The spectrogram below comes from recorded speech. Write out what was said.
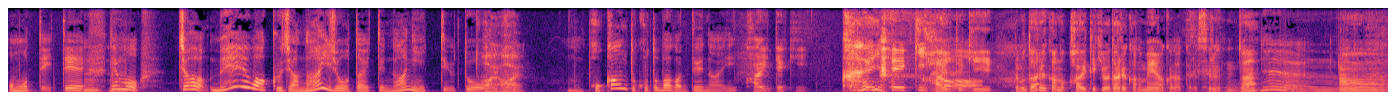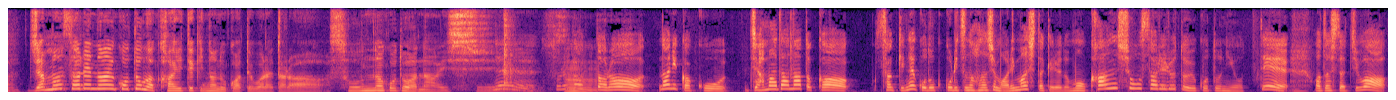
思っていて、うんうん。でも、じゃあ迷惑じゃない状態って何？っていうと、はいはい。もうポカンと言葉が出ない？快適。快適か。快適。でも誰かの快適は誰かの迷惑だったりするんだね。うんうん。邪魔されないことが快適なのかって言われたら、そんなことはないし。ねえそれだったら、何かこう、邪魔だなとか、さっきね、孤独孤立の話もありましたけれども、干渉されるということによって、私たちは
